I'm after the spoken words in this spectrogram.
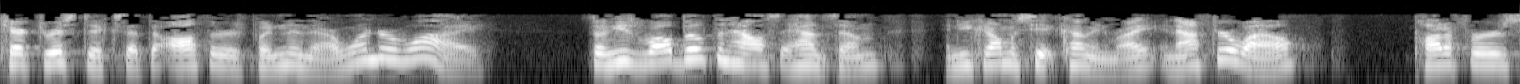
characteristics that the author is putting in there. I wonder why. So he's well built and handsome, and you can almost see it coming, right? And after a while, Potiphar's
